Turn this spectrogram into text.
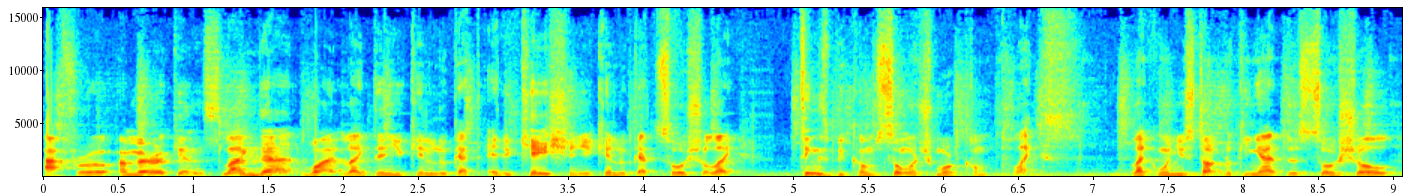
Afro Americans like mm-hmm. that? Why like then you can look at education, you can look at social like things become so much more complex like when you start looking at the social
